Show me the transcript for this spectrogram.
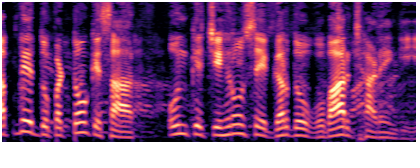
اپنے دوپٹوں کے ساتھ ان کے چہروں سے گرد و غبار جھاڑیں گی۔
